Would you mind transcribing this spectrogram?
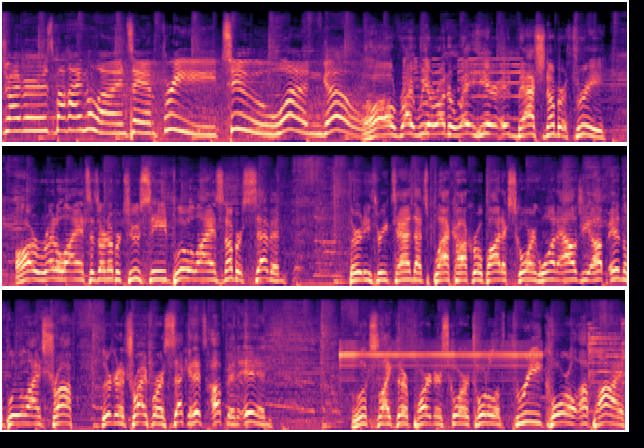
Drivers behind the lines and three, two, one, go. All right, we are underway here in match number three. Our Red Alliance is our number two seed, Blue Alliance number seven. 33-10, that's Blackhawk Robotics scoring one algae up in the Blue Alliance trough. They're gonna try for a second, it's up and in. Looks like their partners score a total of three coral up high.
